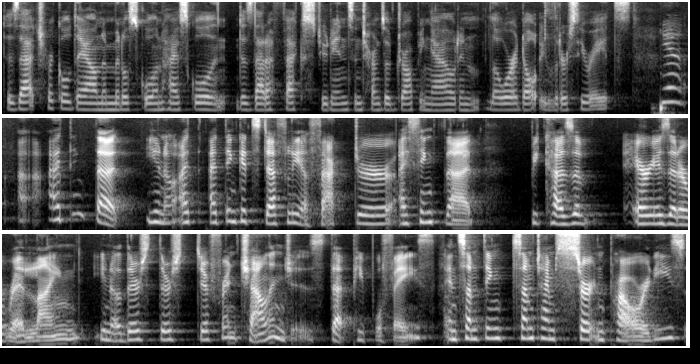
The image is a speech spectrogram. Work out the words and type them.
Does that trickle down to middle school and high school? And does that affect students in terms of dropping out and lower adult illiteracy rates? Yeah, I think that, you know, I, I think it's definitely a factor. I think that because of areas that are redlined, you know, there's there's different challenges that people face. And something sometimes certain priorities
